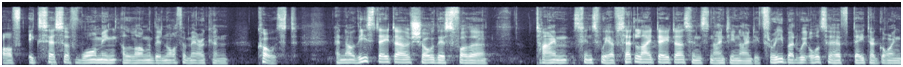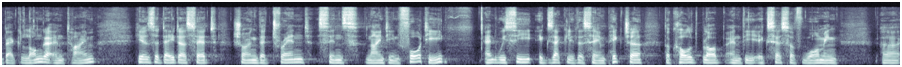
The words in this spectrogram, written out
of excessive warming along the North American coast. And now these data show this for the time since we have satellite data since 1993, but we also have data going back longer in time. Here's a data set showing the trend since 1940, and we see exactly the same picture, the cold blob and the excessive warming uh,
